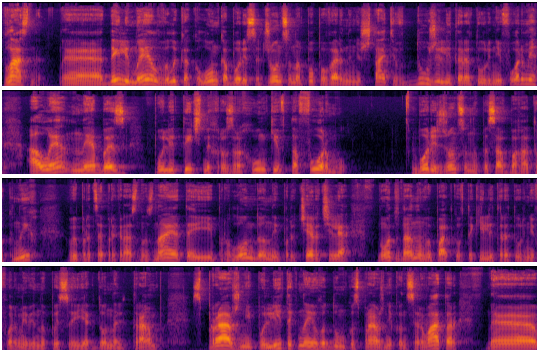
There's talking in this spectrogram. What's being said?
Власне, е, Daily Mail, велика колонка Бориса Джонсона по поверненню штатів в дуже літературній формі, але не без політичних розрахунків та формул. Борис Джонсон написав багато книг. Ви про це прекрасно знаєте, і про Лондон, і про Черчилля. Ну от в даному випадку в такій літературній формі він описує, як Дональд Трамп, справжній політик, на його думку, справжній консерватор. Е-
